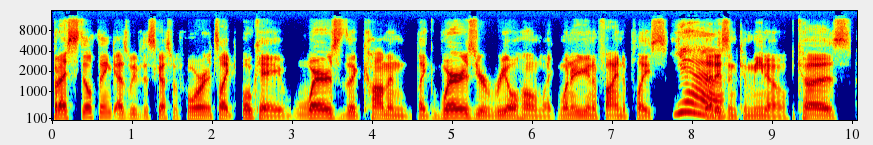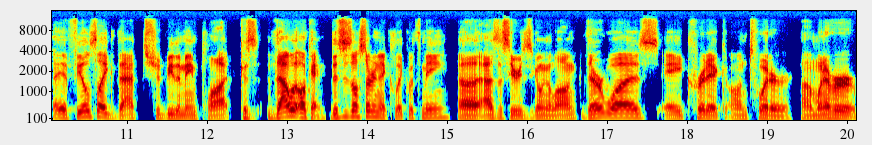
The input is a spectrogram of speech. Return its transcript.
but I still think as we've discussed before, it's like okay, where's the common like where is your real home? Like when are you going to find a place Yeah. that isn't Camino because it feels like that should be the main plot. Because that was okay. This is all starting to click with me uh, as the series is going along. There was a critic on Twitter um, whenever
